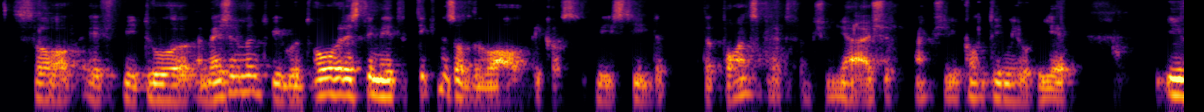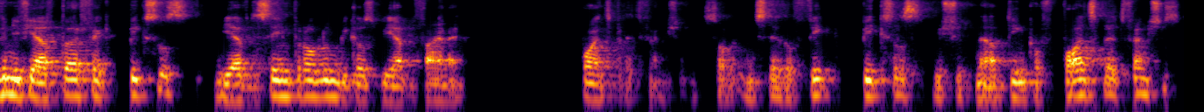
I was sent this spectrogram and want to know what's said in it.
So if we do a measurement, we would overestimate the thickness of the wall because we see the, the point spread function. Yeah, I should actually continue here. Even if you have perfect pixels, we have the same problem because we have a finite point spread function. So instead of pixels, we should now think of point spread functions.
